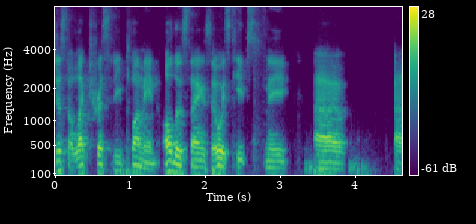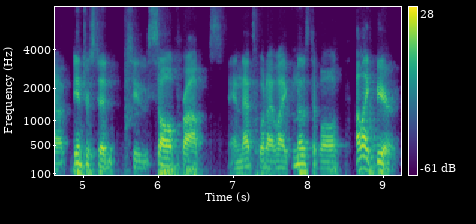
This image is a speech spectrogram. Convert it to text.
just electricity, plumbing, all those things. always keeps me uh, uh, interested to solve problems, and that's what I like most of all. I like beer,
